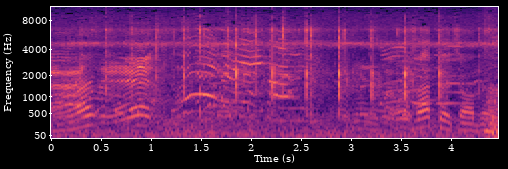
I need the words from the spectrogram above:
All right. What was that pitch all day?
